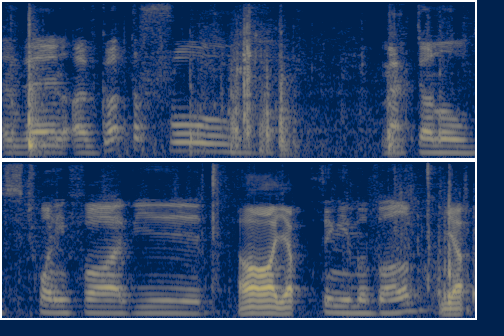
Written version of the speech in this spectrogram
And then I've got the full McDonald's 25 year Oh, yep, Thingy thingamabob. yep.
